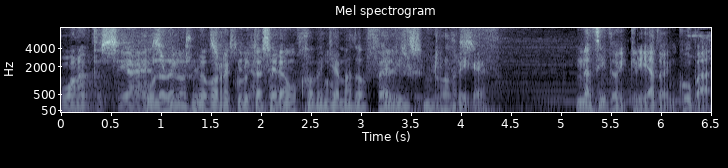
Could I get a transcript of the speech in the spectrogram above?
Uno de los nuevos reclutas era un joven llamado Félix Rodríguez. Nacido y criado en Cuba,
